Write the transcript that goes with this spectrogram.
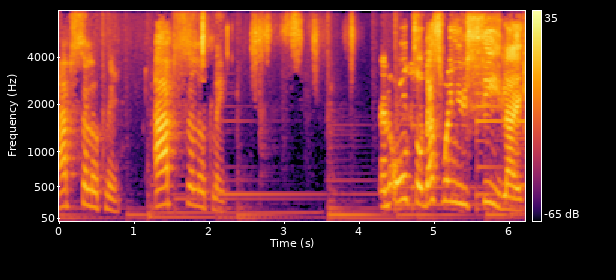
Absolutely. Absolutely. And also, that's when you see, like,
